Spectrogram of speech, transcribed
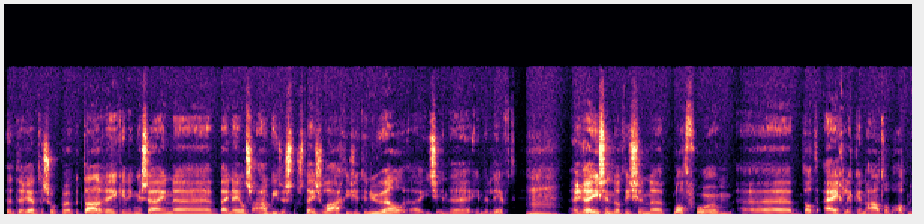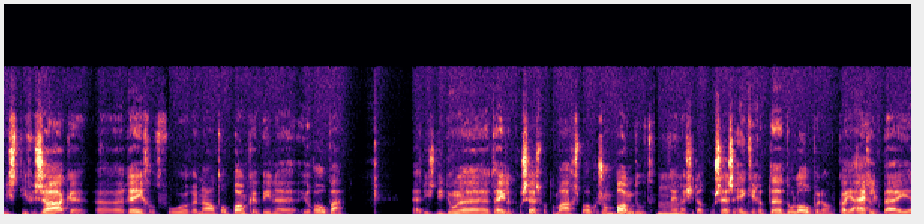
de rentes op betaalrekeningen zijn bij Nederlandse aanbieders nog steeds laag. Die zitten nu wel iets in de, in de lift. Mm -hmm. En dat is een uh, platform uh, dat eigenlijk een aantal administratieve zaken uh, regelt voor een aantal banken binnen Europa. Dus die doen het hele proces wat normaal gesproken zo'n bank doet. Mhm. En als je dat proces één keer hebt doorlopen, dan kan je eigenlijk bij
